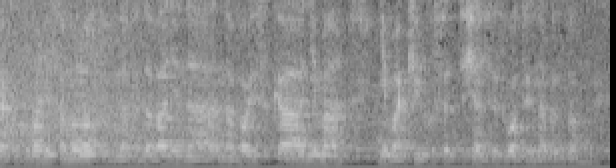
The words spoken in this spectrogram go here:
na kupowanie samolotów, na wydawanie na, na wojska, a nie ma, nie ma kilkuset tysięcy złotych na bezdomnych.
